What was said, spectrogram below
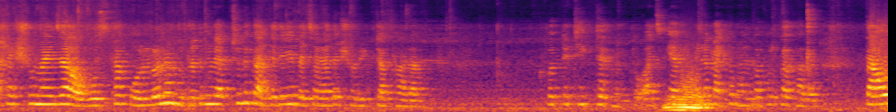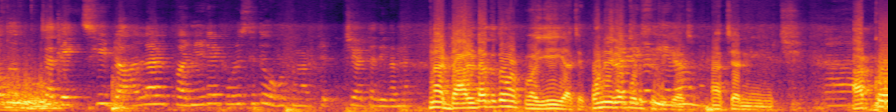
আসার সময় যা অবস্থা করল না দুটো তুমি অ্যাকচুয়ালি কালকে থেকে বেচারাদের শরীরটা খারাপ। করতে ঠিকঠাক নেই। তো আজকে আমি বললাম একদম হালকা ফুলকা খাবার তাও তো যা দেখছি ডাল আর পনিরের পরিস্থিতি ওগো তোমার চেয়ারটা দিলাম না। না ডালটা তো তোমার ইয়েই আছে পনিরের পরিস্থিতি আছে। হ্যাঁ চেয়ার নিয়ে নিচ্ছি। আকো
